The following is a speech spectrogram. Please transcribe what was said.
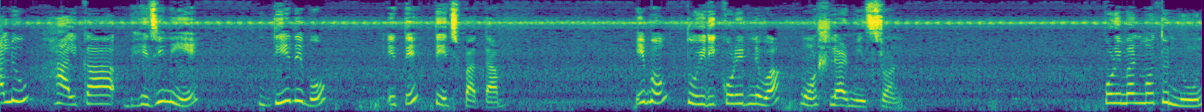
আলু হালকা ভেজে নিয়ে দিয়ে দেব এতে তেজপাতা এবং তৈরি করে নেওয়া মশলার মিশ্রণ। পরিমাণ মতো নুন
